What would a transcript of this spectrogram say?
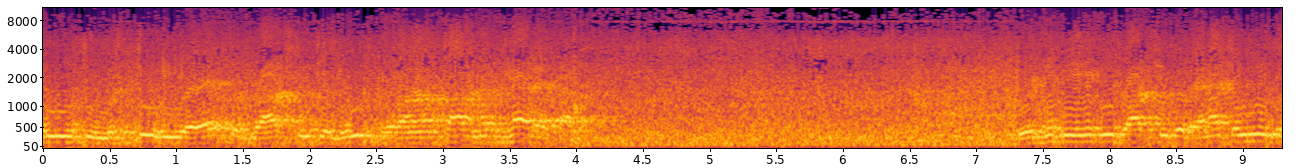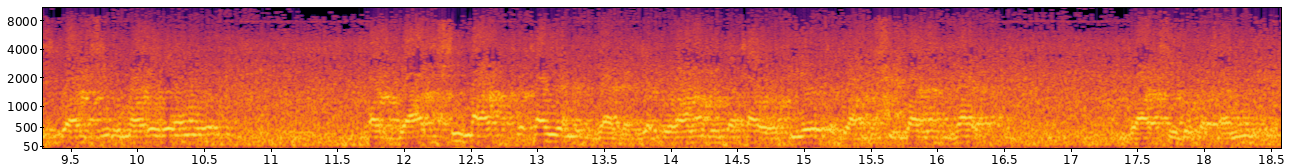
उनकी मृत्यु हुई है तो द्वादशी के दिन पुराणों का अनध्याय रहता है। यद्यपि एक ही द्वादशी को रहना चाहिए, जिस द्वादशी को मारे गए होंगे और द्वादशी मात्र का ही अनध्याय है। जब पुराणों की कथा होती है तो द्वादशी का अनध्याय द्वादशी को कथा नहीं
